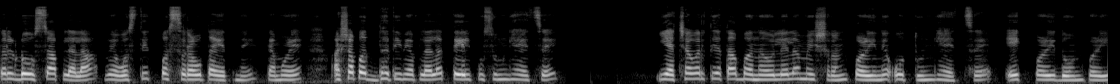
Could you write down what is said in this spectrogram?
तर डोसा आपल्याला व्यवस्थित पसरवता येत नाही. त्यामुळे अशा पद्धतीने आपल्याला तेल पुसून घ्यायचं आहे याच्यावरती आता बनवलेलं मिश्रण पळीने ओतून घ्यायचं आहे एक पळी दोन पळी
